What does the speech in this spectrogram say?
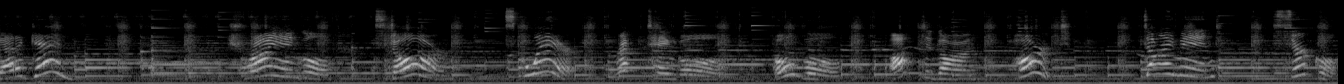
That again. Triangle, star, square, rectangle, oval, octagon, heart, diamond, circle.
